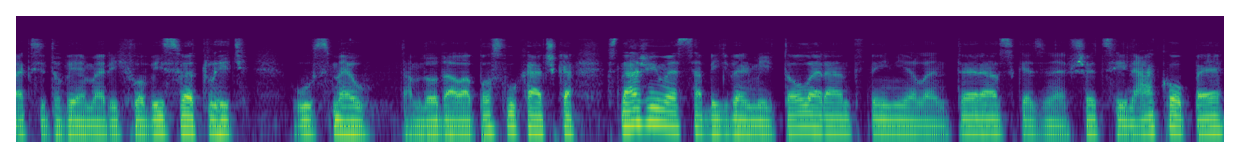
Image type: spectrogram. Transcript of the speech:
tak si to vieme rýchlo vysvetliť. Úsmev, tam dodala poslucháčka. Snažíme sa byť veľmi tolerantní nielen teraz, keď sme všetci na kope,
